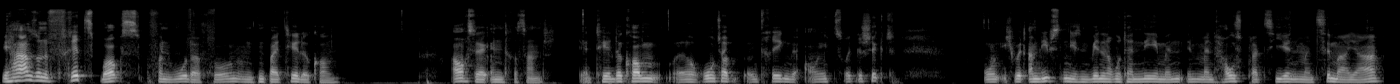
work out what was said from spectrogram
Wir haben so eine Fritzbox von Vodafone und sind bei Telekom. Auch sehr interessant. Der Telekom-Router äh, kriegen wir auch nicht zurückgeschickt. Und ich würde am liebsten diesen WLAN-Router nehmen, in mein Haus platzieren, in mein Zimmer, ja,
